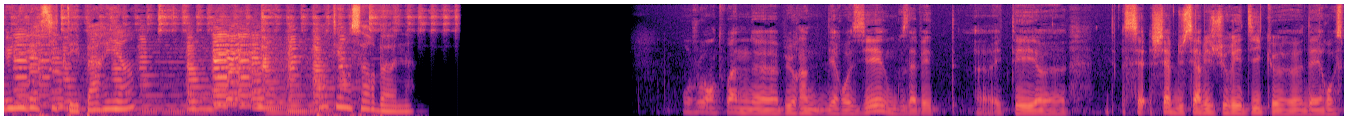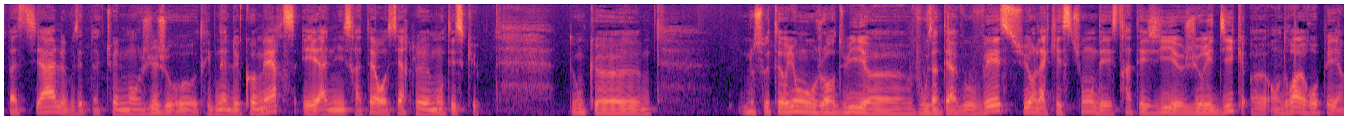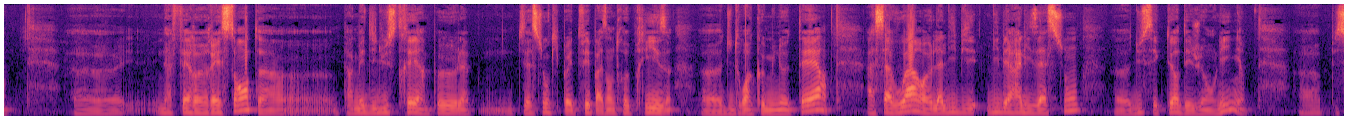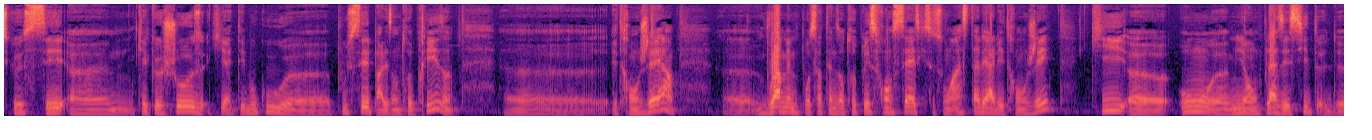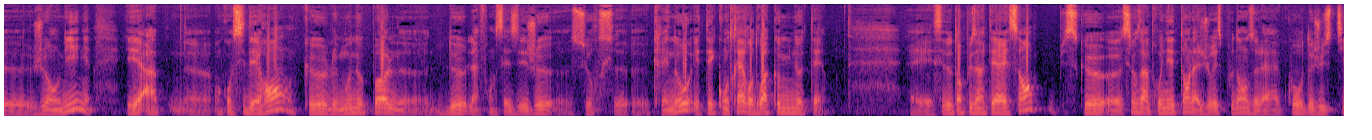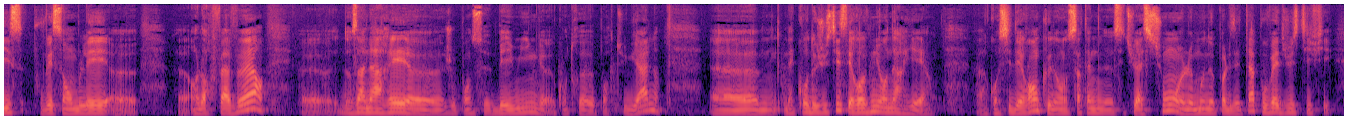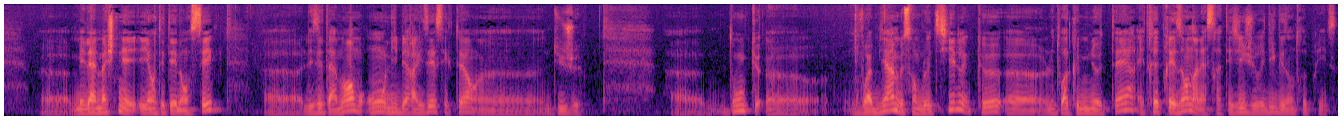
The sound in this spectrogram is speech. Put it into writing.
Université Paris 1, Panthéon-Sorbonne. Bonjour Antoine euh, Burin Desrosiers, vous avez euh, été euh, chef du service juridique d'aérospatial, vous êtes actuellement juge au tribunal de commerce et administrateur au cercle Montesquieu. Donc nous souhaiterions aujourd'hui vous interviewer sur la question des stratégies juridiques en droit européen. Euh, une affaire récente permet d'illustrer un peu l'utilisation qui peut être faite par les entreprises euh, du droit communautaire, à savoir euh, la libéralisation du secteur des jeux en ligne, puisque c'est quelque chose qui a été beaucoup poussé par les entreprises étrangères, voire même pour certaines entreprises françaises qui se sont installées à l'étranger qui euh, ont euh, mis en place des sites de jeux en ligne et euh, en considérant que le monopole de la Française des Jeux sur ce créneau était contraire au droit communautaire. C'est d'autant plus intéressant puisque si dans un premier temps la jurisprudence de la Cour de justice pouvait sembler en leur faveur, dans un arrêt, je pense, Beiming contre Portugal, la Cour de justice est revenue en arrière, considérant que dans certaines situations, le monopole des États pouvait être justifié. Euh, mais la machine ayant été lancée, euh, les États membres ont libéralisé le secteur euh, du jeu. donc, on voit bien, me semble-t-il, que le droit communautaire est très présent dans la stratégie juridique des entreprises.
